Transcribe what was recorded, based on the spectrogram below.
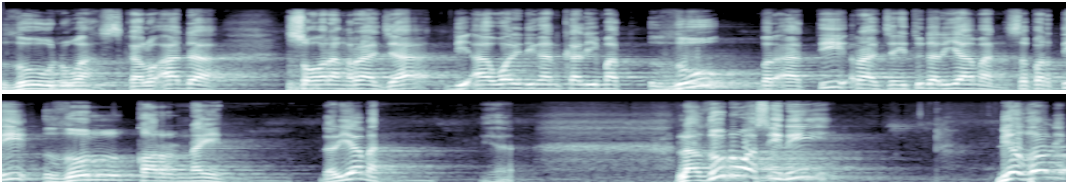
Zunuwas kalau ada seorang raja diawali dengan kalimat Zu berarti raja itu dari Yaman seperti Zulkarnain dari Yaman. Ya. La Dhunwas ini dia zalim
